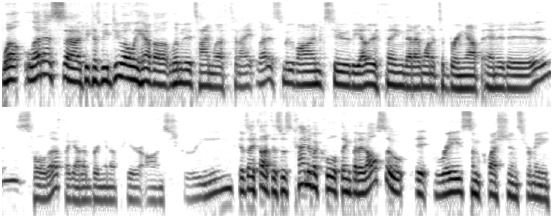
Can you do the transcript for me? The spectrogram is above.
Well, let us, uh, because we do only have a limited time left tonight, let us move on to the other thing that I wanted to bring up. And it is, hold up, I got to bring it up here on screen because I thought this was kind of a cool thing, but it also, it raised some questions for me.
